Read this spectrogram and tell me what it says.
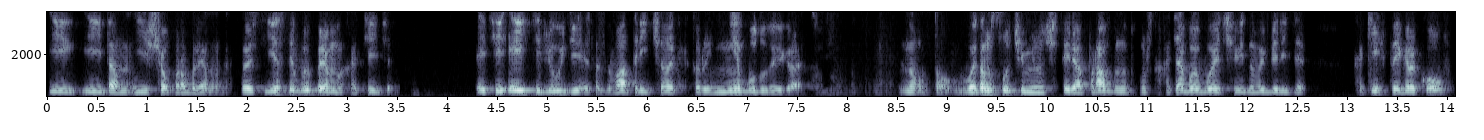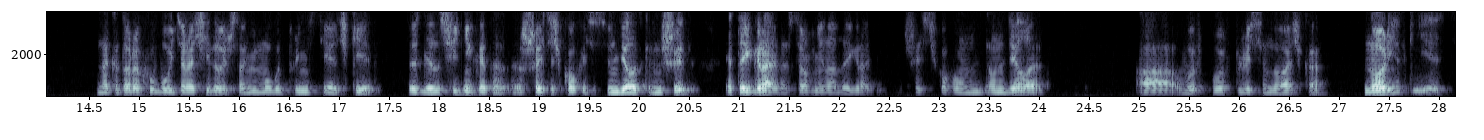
и, и там еще проблемы. То есть, если вы прямо хотите, эти, эти люди, это 2-3 человека, которые не будут играть, ну, то в этом случае минус 4 оправдано, потому что хотя бы вы, очевидно, выберете каких-то игроков, на которых вы будете рассчитывать, что они могут принести очки. То есть для защитника это 6 очков, если он делает клиншит, это игра, это все равно не надо играть. 6 очков он, он делает, а вы, вы в плюсе на 2 очка. Но риски есть.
